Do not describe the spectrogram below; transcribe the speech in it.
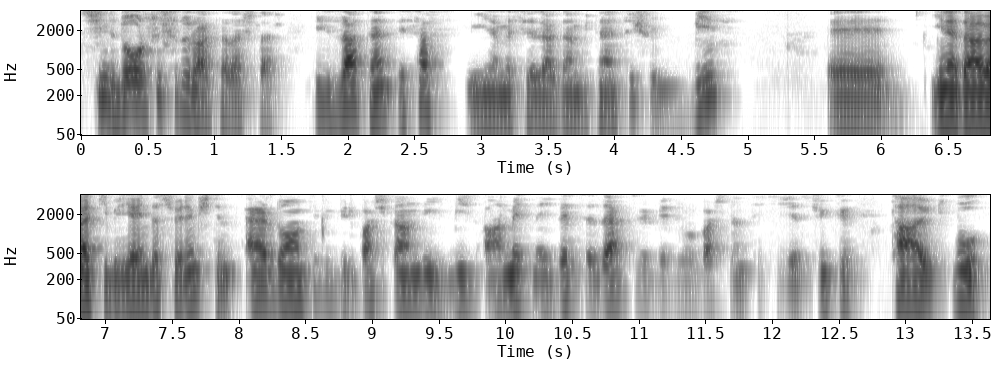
Şimdi doğrusu şudur arkadaşlar. Biz zaten esas yine meselelerden bir tanesi şu. Biz e, yine daha belki bir yayında söylemiştim. Erdoğan tipi bir başkan değil. Biz Ahmet Necdet Sezer tipi bir cumhurbaşkanı seçeceğiz. Çünkü taahhüt bu.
